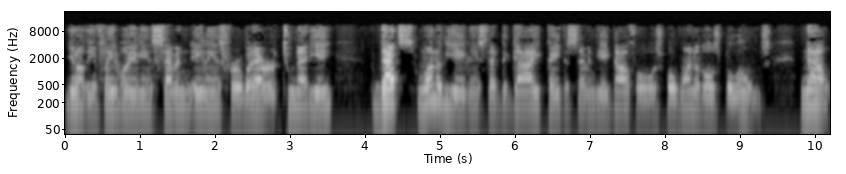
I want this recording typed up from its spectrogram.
you know the inflatable aliens seven aliens for whatever 298 that's one of the aliens that the guy paid the $78 for was for one of those balloons. Now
